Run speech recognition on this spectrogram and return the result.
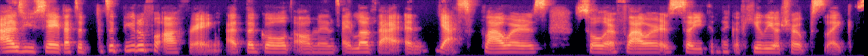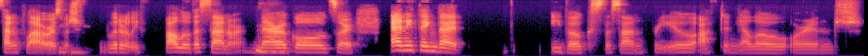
as you say that's a that's a beautiful offering at the gold almonds i love that and yes flowers solar flowers so you can think of heliotropes like sunflowers mm-hmm. which literally follow the sun or mm-hmm. marigolds or anything that evokes the sun for you often yellow orange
